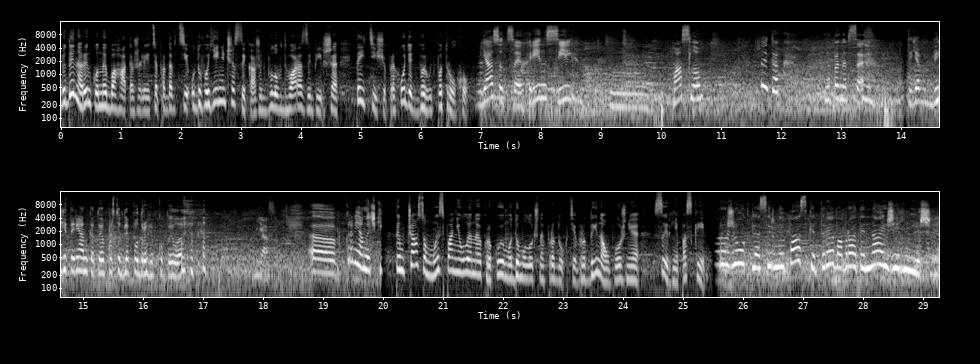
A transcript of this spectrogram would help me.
Людей на ринку небагато жаліються продавці. У довоєнні часи кажуть, було в два рази більше. Та й ті, що приходять, беруть потроху. М'ясо це хрін, сіль, масло. Ну і так, напевне, все. Я вегетаріанка, то я просто для подруги купила. М'ясо. Е, кров'яночки. Тим часом ми з пані Оленою крокуємо до молочних продуктів. Родина обожнює сирні паски. Рожок для сирної паски треба брати найжирніший.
